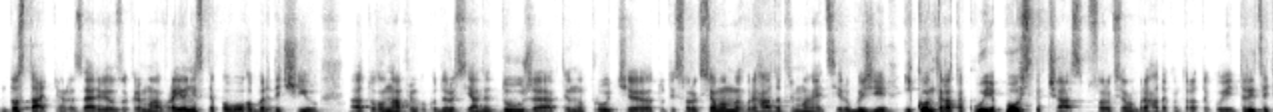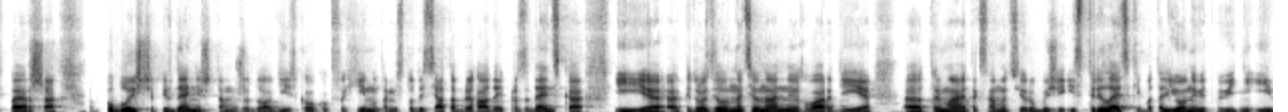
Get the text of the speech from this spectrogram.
достатньо резервів, зокрема в районі Степового Бердичів, е, того напрямку, куди росіяни дуже активно пруть. Е, Тут і 47-ма мехбригада тримає ці рубежі і контратакує повсякчас. 47-ма бригада контратакує, і 31-ша поближче, південніше, там уже до Авдіївського Коксохіму, там і 110-та бригада, і президентська, і е, підрозділи Національної гвардії тримають так само ці рубежі, і стрілецькі батальйони відповідні, і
